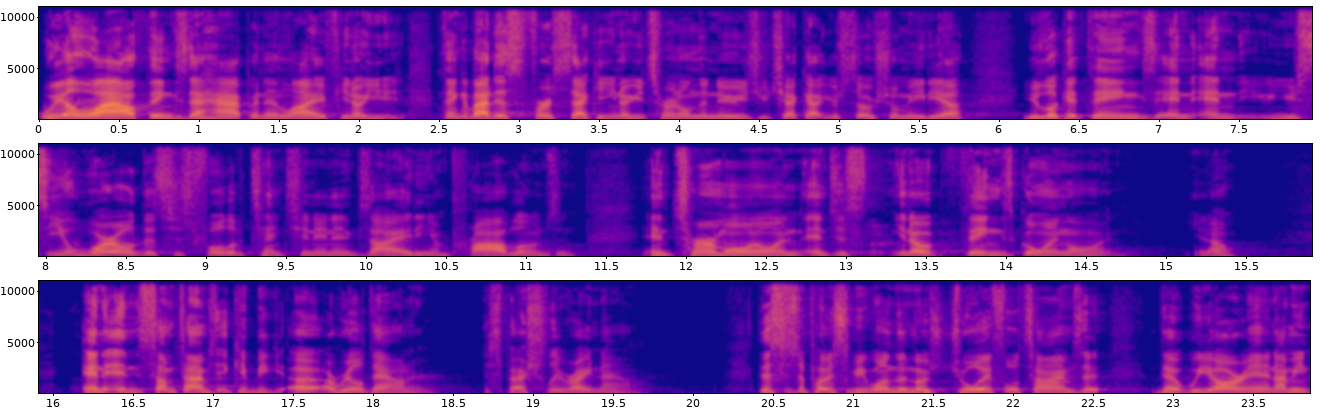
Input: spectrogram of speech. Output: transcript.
We allow things to happen in life. You know, you think about this for a second. You know, you turn on the news, you check out your social media, you look at things, and, and you see a world that's just full of tension and anxiety and problems and, and turmoil and, and just, you know, things going on, you know? And, and sometimes it can be a, a real downer, especially right now. This is supposed to be one of the most joyful times that, that we are in. I mean,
